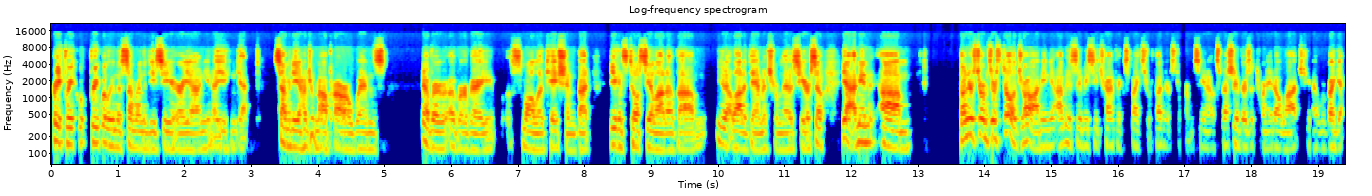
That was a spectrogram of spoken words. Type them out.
pretty frequ- frequently in the summer in the DC area and, you know, you can get 70, 100 mile per hour winds over, over a very small location, but you can still see a lot of, um, you know, a lot of damage from those here. So yeah, I mean, um, thunderstorms are still a draw. I mean, obviously we see traffic spikes for thunderstorms. You know, especially if there's a tornado watch. You know, we're going to get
